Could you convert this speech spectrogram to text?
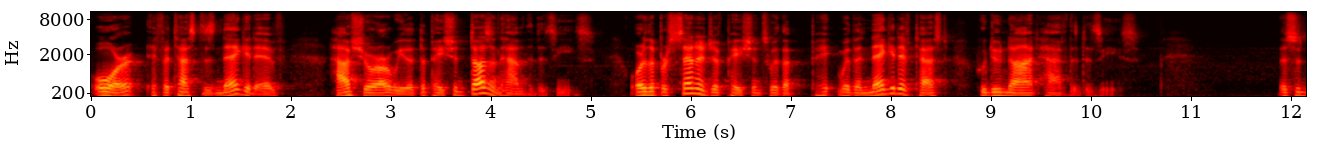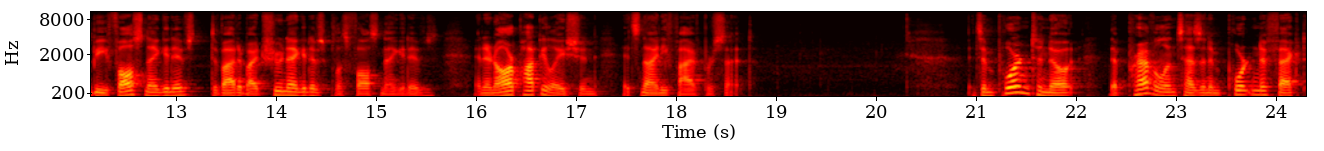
Or if a test is negative, how sure are we that the patient doesn't have the disease? or the percentage of patients with a, with a negative test who do not have the disease. This would be false negatives divided by true negatives plus false negatives, and in our population, it's 95%. It's important to note that prevalence has an important effect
